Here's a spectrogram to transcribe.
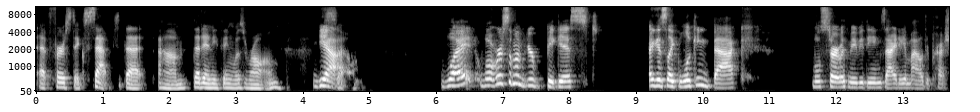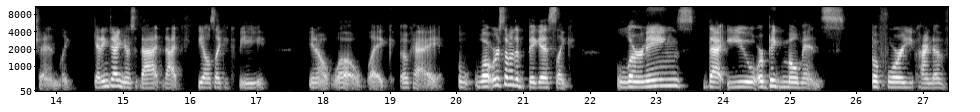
at first accept that um, that anything was wrong. Yeah. So. What What were some of your biggest I guess like looking back, we'll start with maybe the anxiety and mild depression. Like getting diagnosed with that, that feels like it could be, you know, whoa, like, okay. What were some of the biggest like learnings that you or big moments before you kind of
